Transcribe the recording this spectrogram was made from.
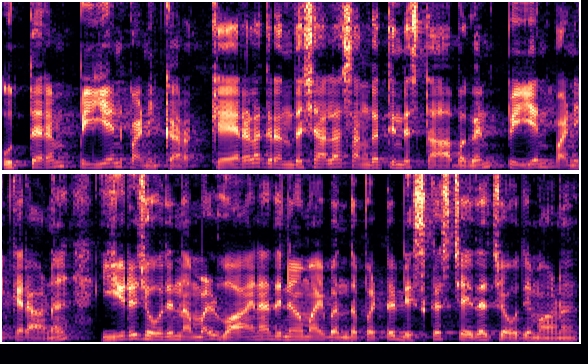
ഉത്തരം പി എൻ പണിക്കർ. കേരള ഗ്രന്ഥശാല സംഘത്തിന്റെ സ്ഥാപകൻ പി എൻ പണിക്കരാണ്. ഈ ഒരു ചോദ്യം നമ്മൾ വായനാ ദിനവുമായി ബന്ധപ്പെട്ട് ഡിസ്കസ് ചെയ്ത ചോദ്യമാണ്.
